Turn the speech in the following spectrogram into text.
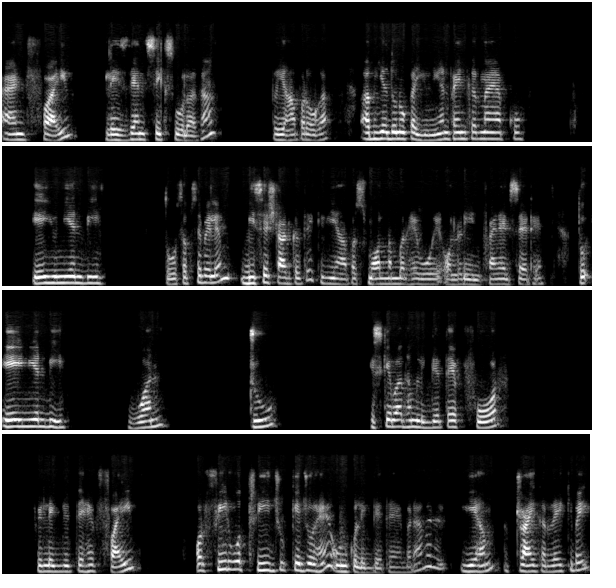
and five less than six बोला था। तो यहाँ पर होगा। अब ये दोनों का यूनियन फाइंड करना है आपको। ए यूनियन बी तो सबसे पहले हम बी से स्टार्ट करते हैं, क्योंकि यहाँ पर स्मॉल नंबर है, वो ऑलरेडी इनफाइनाइट सेट है। तो A union B one two इसके बाद हम लिख देते हैं फोर फिर लिख देते हैं फाइव और फिर वो थ्री जो के जो है, उनको लिख देते हैं, बराबर? ये हम ट्राई कर रहे हैं कि भाई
